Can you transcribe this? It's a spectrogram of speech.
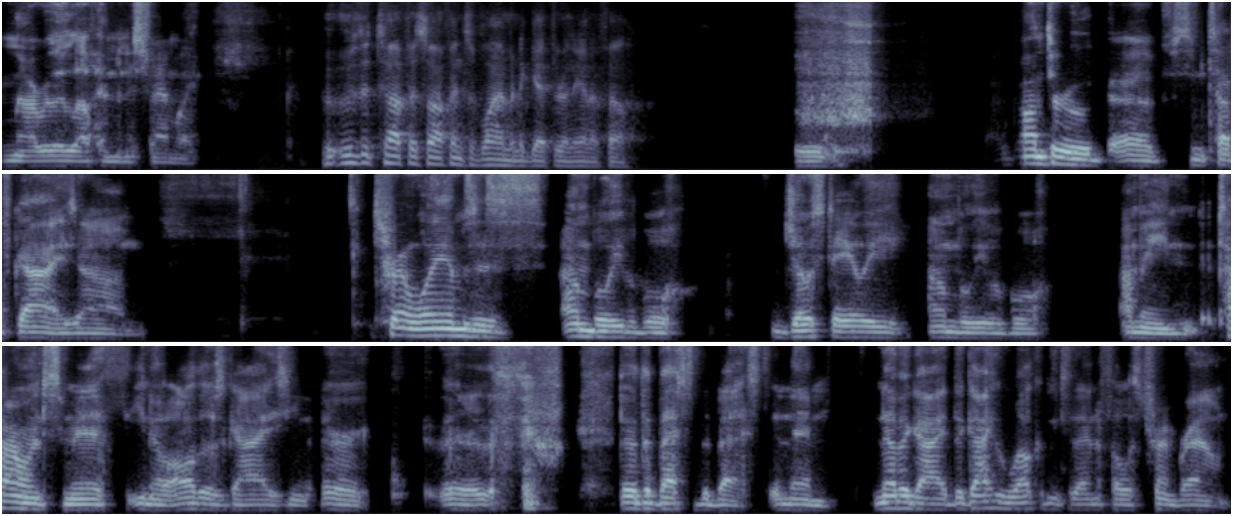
and I really love him and his family. Who's the toughest offensive lineman to get through in the NFL? Gone through uh, some tough guys. Um, Trent Williams is unbelievable. Joe Staley, unbelievable. I mean, Tyron Smith, you know, all those guys, you know, they're they're they're the best of the best. And then another guy, the guy who welcomed me to the NFL was Trent Brown.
